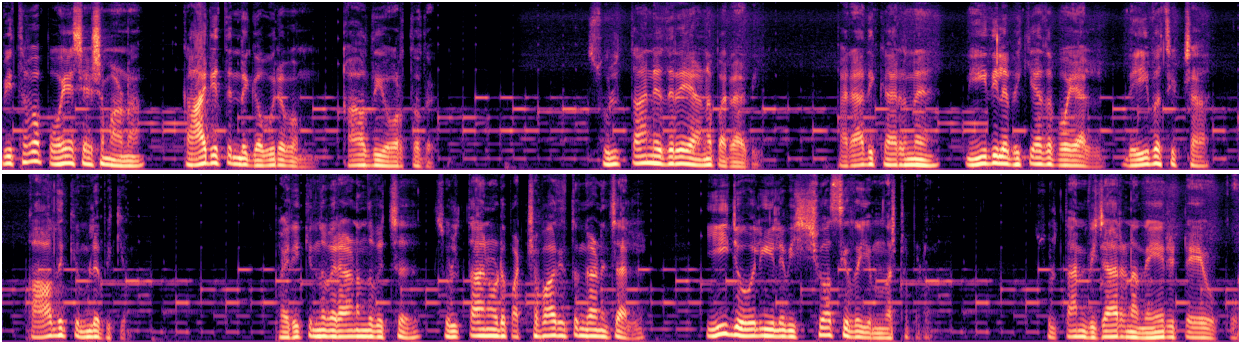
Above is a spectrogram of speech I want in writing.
വിധവ പോയ ശേഷമാണ് കാര്യത്തിന്റെ ഗൗരവം ഖാദി ഓർത്തത്. സുൽത്താനെതിരെയാണ് പരാതി. പരാതിക്കാരന് നീതി ലഭിക്കാതെ പോയാൽ ദൈവശിക്ഷ ഖാദിക്കും ലഭിക്കും. ഭരിക്കുന്നവരാണെന്ന് വെച്ച് സുൽത്താനോട് പക്ഷപാതിത്വം കാണിച്ചാൽ ഈ ജോലിയിലെ വിശ്വാസ്യതയും നഷ്ടപ്പെടും. സുൽത്താൻ വിചാരണ നേരിട്ടേ ഒക്കൂ.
